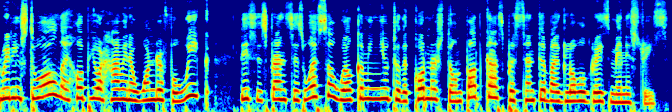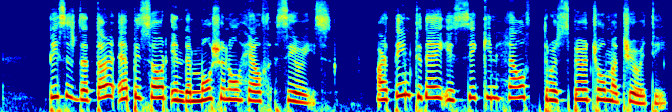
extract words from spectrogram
Greetings to all. I hope you are having a wonderful week. This is Frances Wesso welcoming you to the Cornerstone podcast presented by Global Grace Ministries. This is the third episode in the Emotional Health series. Our theme today is seeking health through spiritual maturity.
